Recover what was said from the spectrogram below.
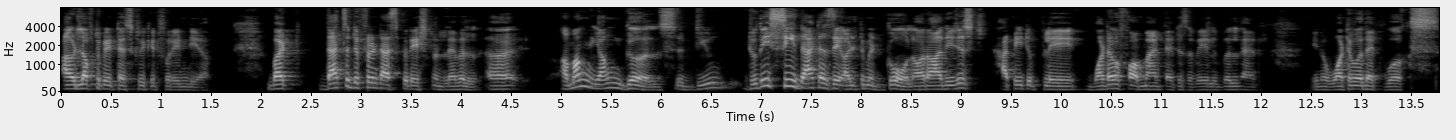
"I would love to play Test cricket for India," but that's a different aspirational level. Uh, among young girls, do you do they see that as the ultimate goal, or are they just happy to play whatever format that is available and you know whatever that works?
